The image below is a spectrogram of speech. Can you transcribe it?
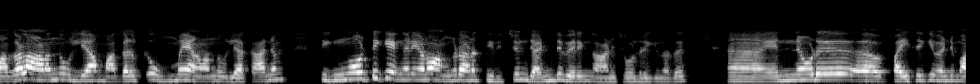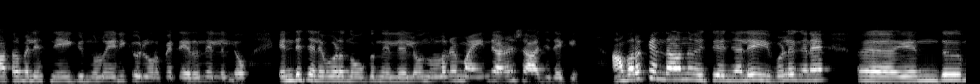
മകളാണെന്നുമില്ല മകൾക്ക് ഉമ്മയാണെന്നുമില്ല കാരണം ഇങ്ങോട്ടേക്ക് എങ്ങനെയാണോ അങ്ങോട്ടാണ് തിരിച്ചും രണ്ടുപേരും കാണിച്ചുകൊണ്ടിരിക്കുന്നത്. എന്നോട് പൈസയ്ക്ക് വേണ്ടി മാത്രമല്ലേ സ്നേഹിക്കുന്നുള്ളൂ. എനിക്ക് ഒരു ഉറുപ്പ്യ തരുന്നില്ലല്ലോ. എന്റെ ചെലവുകൾ നോക്കുന്നില്ലല്ലോ എന്നുള്ളൊരു മൈൻഡാണ് ഷാജിദയ്ക്ക് അവർക്ക് എന്താണെന്ന് വെച്ച് കഴിഞ്ഞാൽ ഇവളിങ്ങനെ എന്തും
